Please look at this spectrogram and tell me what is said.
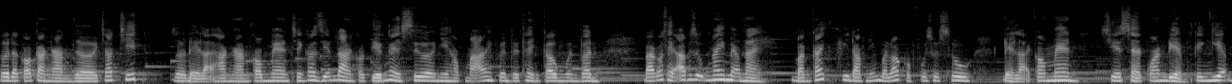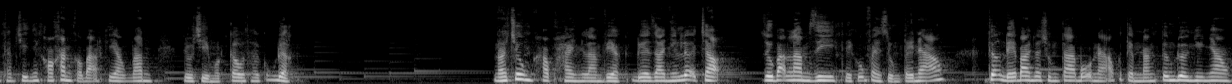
tôi đã có cả ngàn giờ chat chít, rồi để lại hàng ngàn comment trên các diễn đàn có tiếng ngày xưa như học mãi vươn tới thành công vân vân Bạn có thể áp dụng ngay mẹo này bằng cách khi đọc những blog của Fususu, để lại comment, chia sẻ quan điểm, kinh nghiệm, thậm chí những khó khăn của bạn khi học văn, dù chỉ một câu thôi cũng được. Nói chung, học hành làm việc đưa ra những lựa chọn, dù bạn làm gì thì cũng phải dùng tới não. Thượng đế ban cho chúng ta bộ não có tiềm năng tương đương như nhau.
